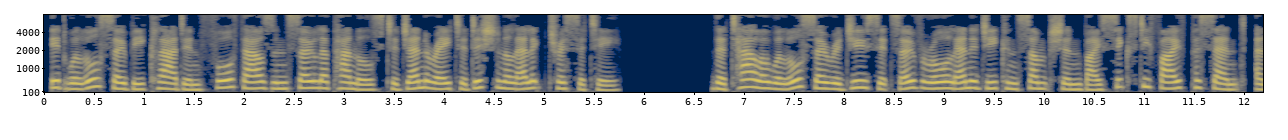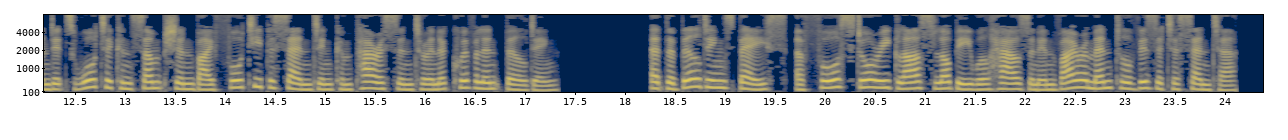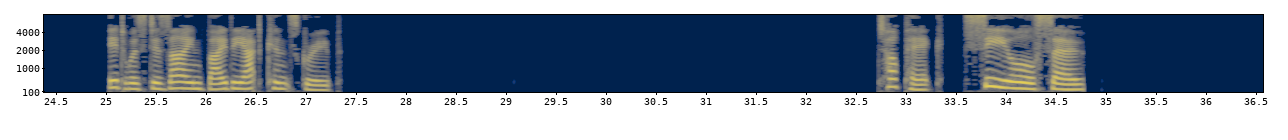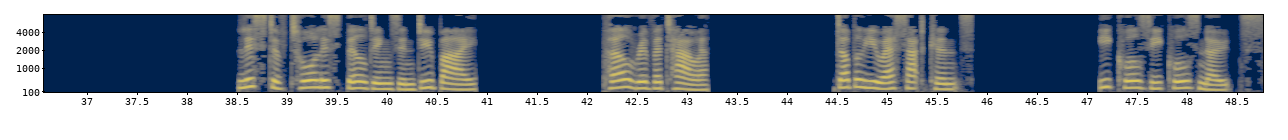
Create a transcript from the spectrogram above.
It will also be clad in 4,000 solar panels to generate additional electricity. The tower will also reduce its overall energy consumption by 65%, and its water consumption by 40% in comparison to an equivalent building. At the building's base, a four-story glass lobby will house an environmental visitor center. It was designed by the Atkins Group. See also List of tallest buildings in Dubai Pearl River Tower W. S. Atkins Notes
